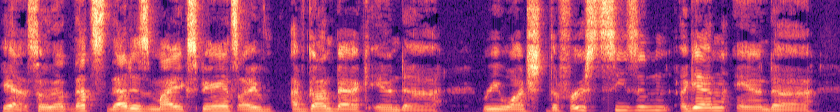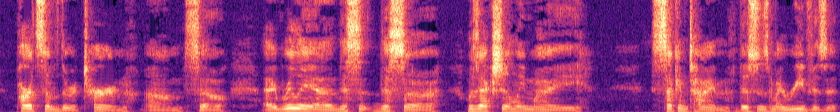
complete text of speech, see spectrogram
yeah, so that that's that is my experience. I've I've gone back and uh, rewatched the first season again and uh, parts of the return. Um, so I really uh, this this uh, was actually only my second time. This is my revisit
